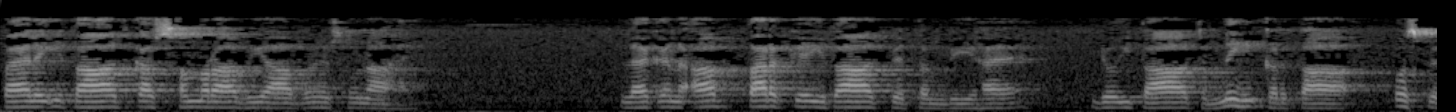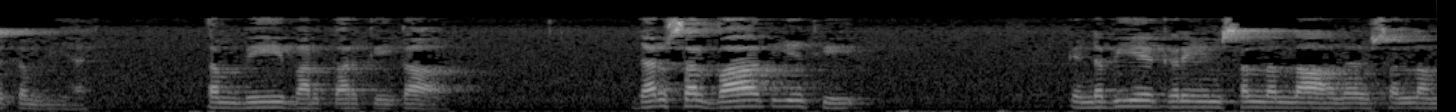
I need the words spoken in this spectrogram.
پہلے اطاعت کا سمرا بھی آپ نے سنا ہے، لیکن اب ترک اطاعت پہ تمبی ہے۔ جو اطاعت نہیں کرتا، اس پہ تمبی ہے۔ تمبی بر ترک اطاعت۔ دراصل بات یہ تھی کہ نبی کریم صلی اللہ علیہ وسلم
